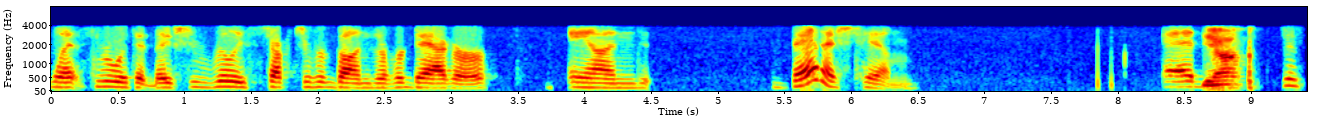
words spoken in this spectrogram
went through with it, that she really stuck to her guns or her dagger, and banished him. And Yeah. just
